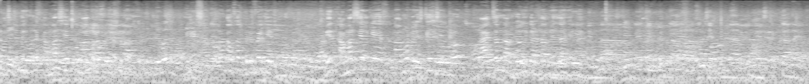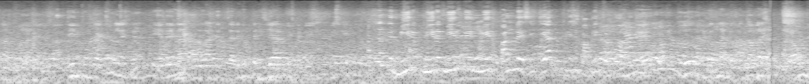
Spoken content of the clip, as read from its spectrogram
ఫస్ట్ మీరు ఓన్లీ కమర్షియల్కి మాత్రమే వేస్తున్నామని చెప్పి ఒకసారి వెరిఫై చేసుకోండి. మీరు కమర్షియల్కి వేస్తున్నాము రెసిడెన్షియల్ మ్యాక్సిమం దాని జోలికి వెళ్ళడం చెప్పిన దానికి నేను ఒక ఎక్స్ప్లెనేషన్ ఏదైనా అలాంటిది జరిగితే జిఆర్పి పిటిషన్ తీసుకుంటాం మీరు మీరు మీరు మీరు పనులు వేసి జిఆర్ పిటిషన్ పబ్లిక్ పెట్టుకోవాలంటే ఇప్పుడు ఒకటి ఉందండి ఒక commercial ground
